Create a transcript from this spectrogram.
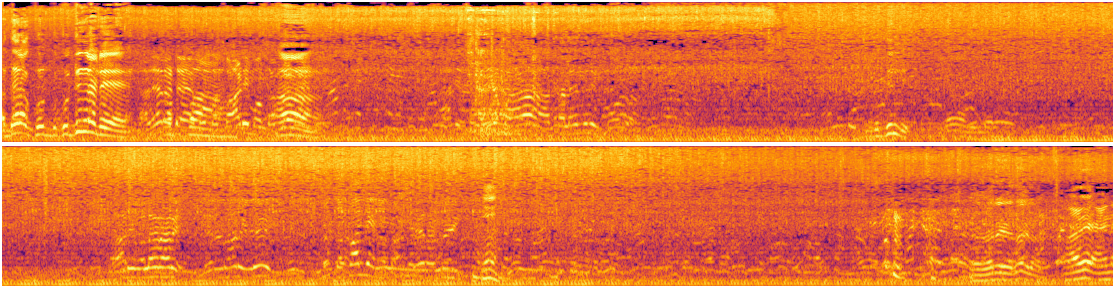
అదే గుద్దిందండి గుద్దింది. అదే ఆయన.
